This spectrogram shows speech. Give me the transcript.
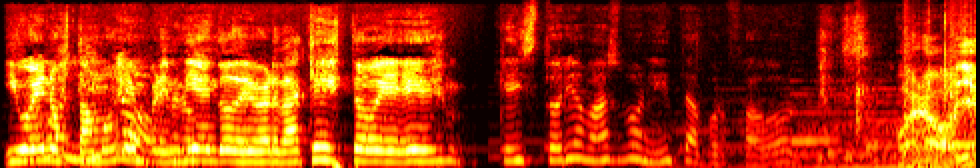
y bueno, bonito, estamos emprendiendo, de verdad que esto es... Qué historia más bonita, por favor. Bueno, oye,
